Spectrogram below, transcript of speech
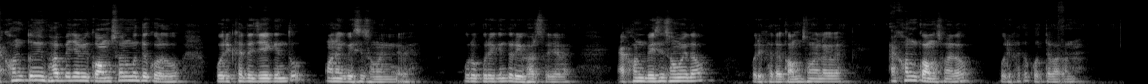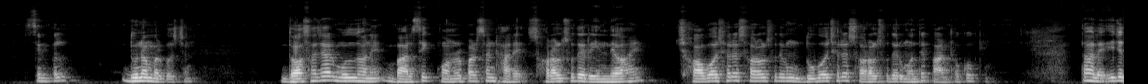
এখন তুমি ভাববে যে আমি কম সময়ের মধ্যে করে দেবো, পরীক্ষাতে যেয়ে কিন্তু অনেক বেশি সময় নেবে, পুরোপুরি কিন্তু রিভার্স হয়ে যাবে। এখন বেশি সময় দাও, পরীক্ষাতে কম সময় লাগবে, এখন কম সময় দাও, পরীক্ষাতে করতে পারো না। সিম্পল দু নম্বর কোশ্চেন দশ হাজার মূলধনে বার্ষিক পনেরো পার্সেন্ট হারে সরল সুদে ঋণ দেওয়া হয়। ছ বছরের সরল সুদ এবং দু বছরের সরল সুদের মধ্যে পার্থক্য কী? তাহলে এই যে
